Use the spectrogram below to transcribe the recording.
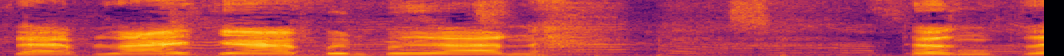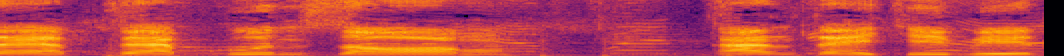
แซบหลายจ้าเพื่อนๆเทิงแซบแซบคูณสองการใส่ชีวิต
